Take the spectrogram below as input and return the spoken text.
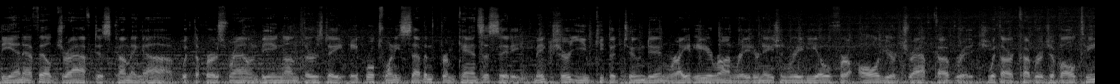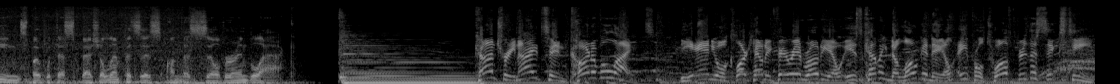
The NFL Draft is coming up, with the first round being on Thursday, April 27th from Kansas City. Make sure you keep it tuned in right here on Raider Nation Radio for all your draft coverage, with our coverage of all teams, but with a special emphasis on the silver and black. Country Nights and Carnival Lights. The annual Clark County Fair and Rodeo is coming to Logandale April 12th through the 16th.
